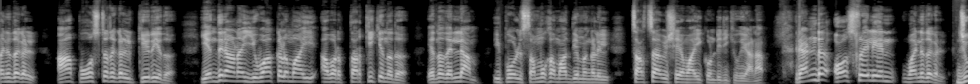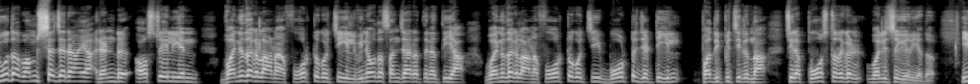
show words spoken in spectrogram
വനിതകൾ ആ പോസ്റ്ററുകൾ കീറിയത്? എന്തിനാണ് യുവാക്കളുമായി അവർ തർക്കിക്കുന്നത്? എന്നതെല്ലാം ഇപ്പോൾ സമൂഹ മാധ്യമങ്ങളിൽ ചർച്ചാ വിഷയമായി കൊണ്ടിരിക്കുകയാണ്. രണ്ട് ഓസ്ട്രേലിയൻ വനിതകൾ ജൂത വംശജരായ രണ്ട് ഓസ്ട്രേലിയൻ വനിതകളാണ് ഫോർട്ട് കൊച്ചിയിൽ വിനോദസഞ്ചാരത്തിനെത്തിയ വനിതകളാണ് ഫോർട്ട് കൊച്ചി ബോട്ട് ജെട്ടിയിൽ പതിപ്പിച്ചിരുന്ന ചില പോസ്റ്ററുകൾ വലിച്ചു കീറിയത്. ഈ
